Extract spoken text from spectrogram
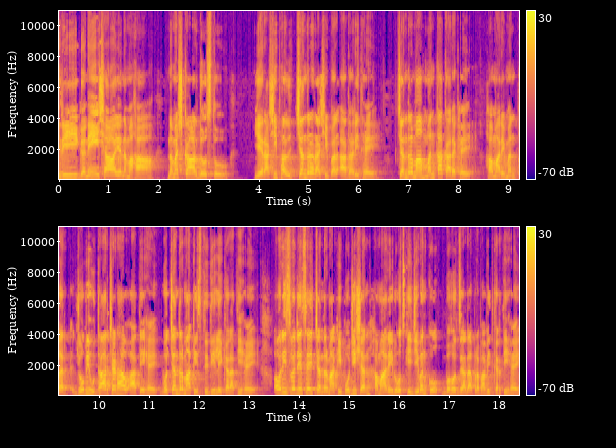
श्री गणेशाय नमः। नमस्कार दोस्तों, ये राशिफल चंद्र राशि पर आधारित है। चंद्रमा मन का कारक है। हमारे मन पर जो भी उतार चढ़ाव आते हैं, वो चंद्रमा की स्थिति लेकर आती है। और इस वजह से चंद्रमा की पोजीशन हमारे रोज के जीवन को बहुत ज़्यादा प्रभावित करती है।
